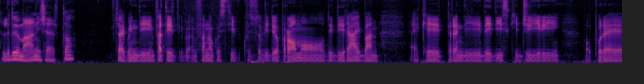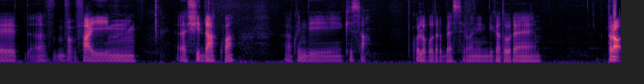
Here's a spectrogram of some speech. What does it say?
Le due mani, certo. Cioè, quindi, infatti, fanno questi, questo video promo di, di Ray-Ban è che prendi dei dischi, giri, oppure uh, fai um, uh, sci d'acqua. Uh, quindi, chissà, quello potrebbe essere un indicatore. Però,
